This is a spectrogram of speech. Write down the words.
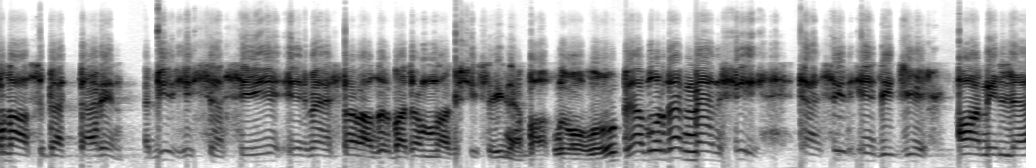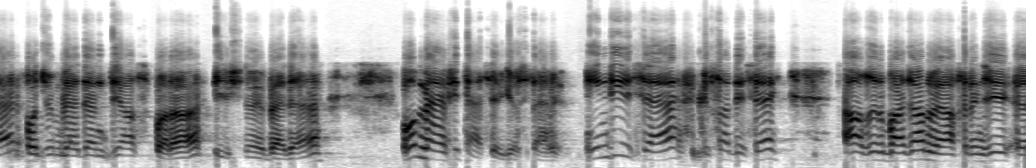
münasibətlərin bir hissəsi Ermənistan-Azərbaycan münaqişəsi ilə bağlı olub və burada mənfi təsir edici amillər, o cümlədən diaspora ilk növbədə o mənfi təsir göstərir. İndi isə qısa desək, Azərbaycan və axırıncı e,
